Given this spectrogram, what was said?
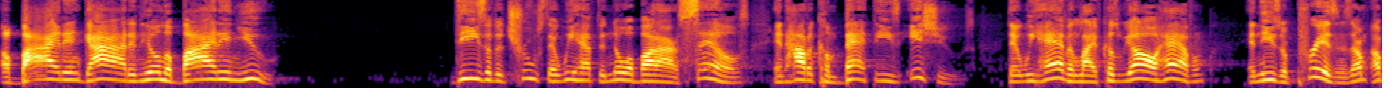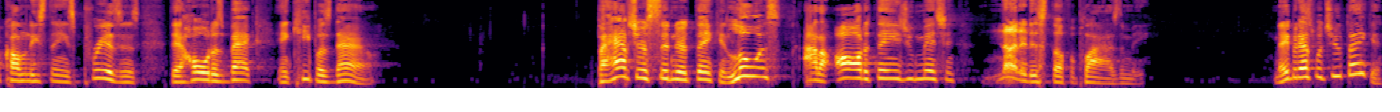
Abide in God, and He'll abide in you. These are the truths that we have to know about ourselves and how to combat these issues that we have in life because we all have them. And these are prisons. I'm, I'm, calling these things prisons that hold us back and keep us down. Perhaps you're sitting there thinking, Lewis, out of all the things you mentioned, none of this stuff applies to me. Maybe that's what you're thinking.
